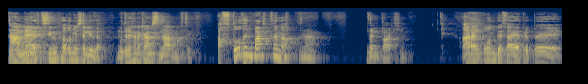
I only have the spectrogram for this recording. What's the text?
Α, ναι. μέχρι τη στιγμή που θα δω μια σελίδα. Μου την είχαν κάνει στην άρμα αυτή. Αυτό δεν υπάρχει πουθενά. Ναι. Δεν υπάρχει. Άρα λοιπόν δεν θα έπρεπε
